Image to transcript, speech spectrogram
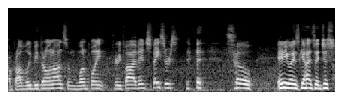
I'll probably be throwing on some 1.35 inch spacers. so anyways, guys, I just,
